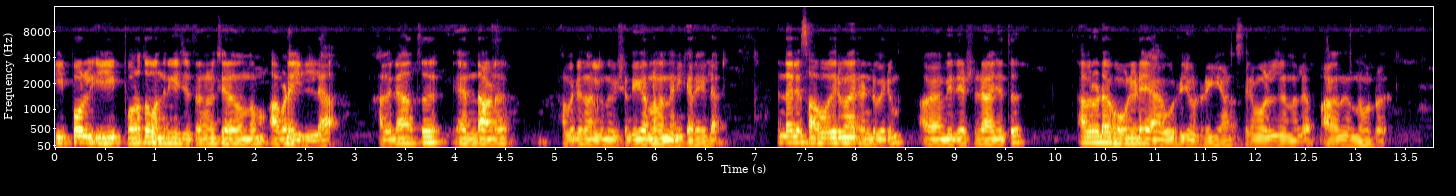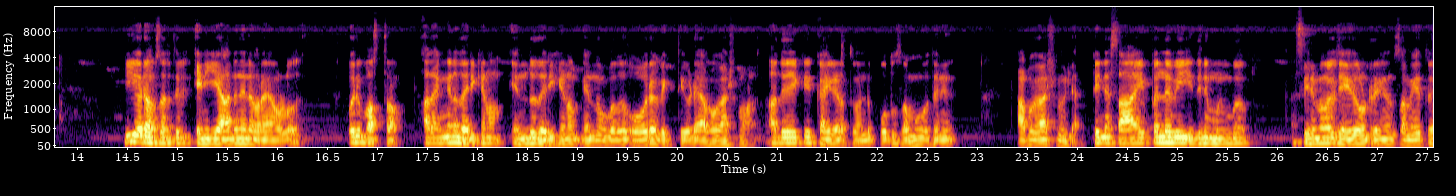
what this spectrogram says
ഇപ്പോൾ ഈ പുറത്ത് വന്നിരിക്കുന്ന ചിത്രങ്ങൾ ചിലതൊന്നും അവിടെ ഇല്ല. അതിനകത്ത് എന്താണ് അവർ നൽകുന്ന വിശദീകരണം എന്ന് എനിക്കറിയില്ല. എന്തായാലും സഹോദരിമാർ രണ്ടുപേരും വിദേശ രാജ്യത്ത് അവരുടെ ഹോളിഡേ ആഘോഷിച്ചുകൊണ്ടിരിക്കുകയാണ്. സിനിമകളിൽ നിന്നെല്ലാം അകന്നു നിന്നുകൊണ്ട്. ഈ ഒരു അവസരത്തിൽ എനിക്ക് ആദ്യം തന്നെ പറയാനുള്ളത് ഒരു വസ്ത്രം അതെങ്ങനെ ധരിക്കണം എന്ത് ധരിക്കണം എന്നുള്ളത് ഓരോ വ്യക്തിയുടെ അവകാശമാണ്. അതിലേക്ക് കൈകടത്തുകൊണ്ട് പൊതുസമൂഹത്തിന് അവകാശമില്ല. പിന്നെ സായി പല്ലവി ഇതിനു മുൻപ് സിനിമകൾ ചെയ്തുകൊണ്ടിരിക്കുന്ന സമയത്ത്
